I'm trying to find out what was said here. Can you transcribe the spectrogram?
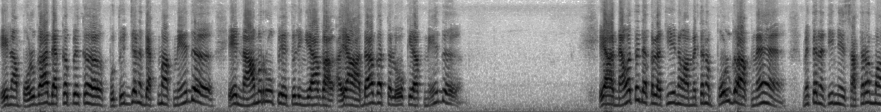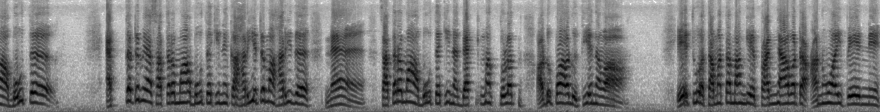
එහෙනම් පොල්ගා දැක්කප එක පුතුජන දැක්මක් නේද? ඒ නාම රූපය තුලින් එයා අයා අදාගත්ත ලෝකයක් නේද? එයා නැවත දැකලා කියනවා මෙතන පොල්ගාක් නෑ. මෙතන තින්නේ සතරමා භූත. ඇත්තටම යා සතරමා භූත කියන එක හරියටම හරිද නෑ. සතරමා භූත කියන දැක්මක් තුල අඩුපාඩු තියෙනවා. හේතුව තම තමන්ගේ ප්‍රඥාවට අනුවයි පේන්නේ.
